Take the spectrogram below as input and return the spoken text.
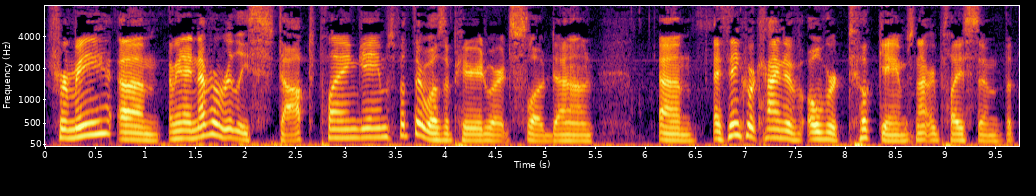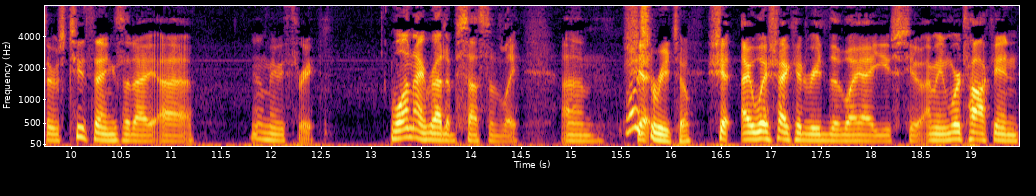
For me, um, I mean, I never really stopped playing games, but there was a period where it slowed down. Um, I think what kind of overtook games, not replaced them, but there's two things that I, uh, you know, maybe three. One, I read obsessively. Um, I shit, read too. shit, I wish I could read the way I used to. I mean, we're talking,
